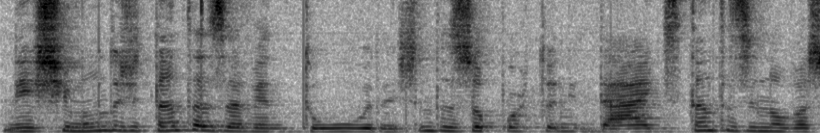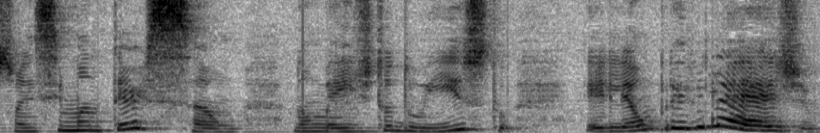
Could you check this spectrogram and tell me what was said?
Neste mundo de tantas aventuras, tantas oportunidades, tantas inovações, se manter são no meio de tudo isto, ele é um privilégio.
